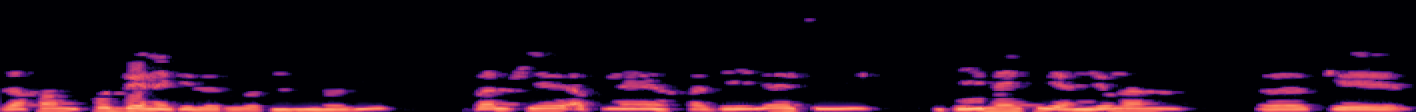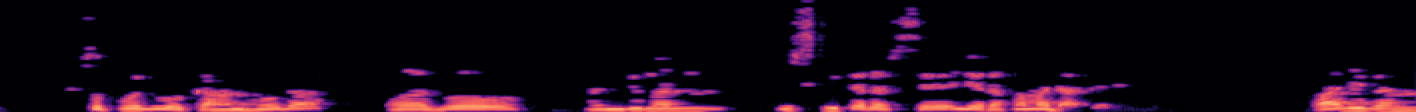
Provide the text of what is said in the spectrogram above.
رقم خود دینے کی ضرورت نہیں ہوگی، بلکہ اپنے قبیلے کی بیمے کی انجمن کے سپرد وہ کام ہوگا اور وہ انجمن اس کی طرف سے یہ رقم ادا کرے غالباً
